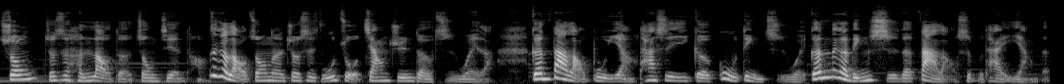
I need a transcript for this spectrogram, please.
中，就是很老的中间哈。这个老中呢，就是辅佐将军的职位啦，跟大佬不一样，它是一个固定职位，跟那个临时的大佬是不太一样的。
